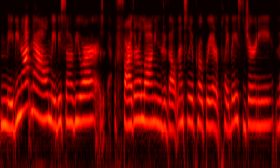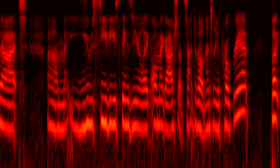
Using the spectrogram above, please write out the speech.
maybe not now, maybe some of you are farther along in your developmentally appropriate or play-based journey that um, you see these things and you're like, oh my gosh, that's not developmentally appropriate. But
